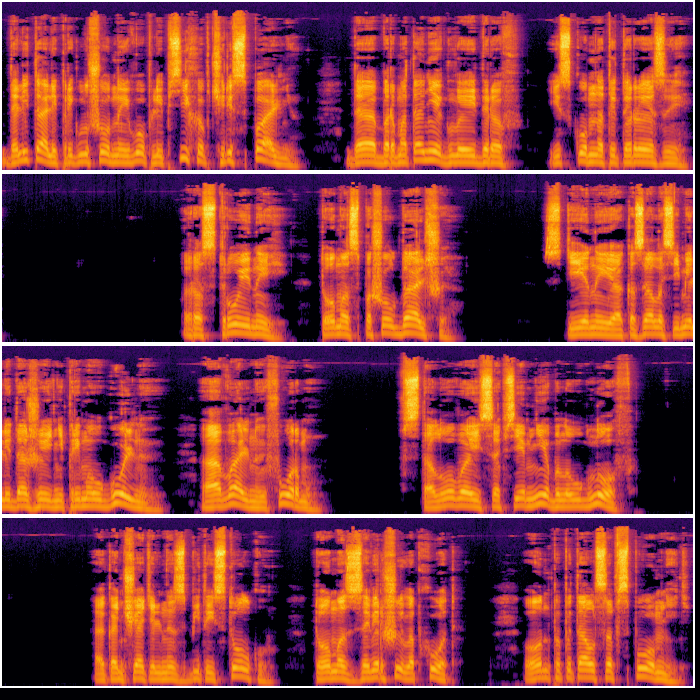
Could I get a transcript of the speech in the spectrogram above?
долетали приглушенные вопли психов через спальню, да бормотание глейдеров из комнаты Терезы. Расстроенный, Томас пошел дальше. Стены, оказалось, имели даже не прямоугольную, овальную форму. В столовой совсем не было углов. Окончательно сбитый с толку, Томас завершил обход. Он попытался вспомнить,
